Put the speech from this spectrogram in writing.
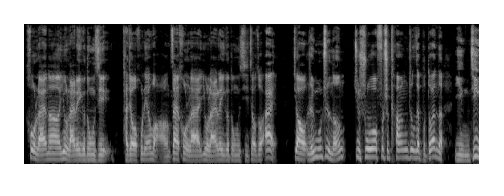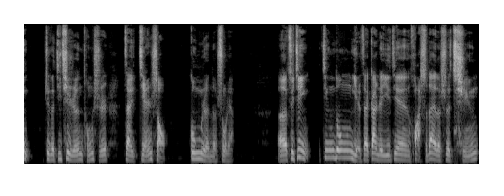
后来呢，又来了一个东西，它叫互联网。再后来又来了一个东西，叫做爱，叫人工智能。据说富士康正在不断的引进这个机器人，同时在减少工人的数量。呃，最近京东也在干着一件划时代的事情。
